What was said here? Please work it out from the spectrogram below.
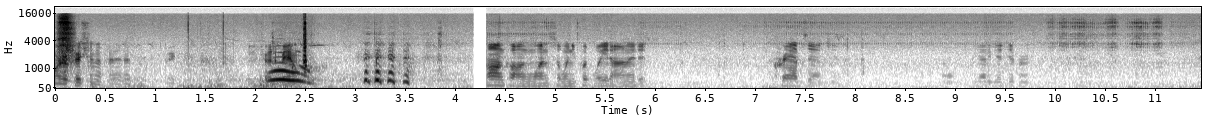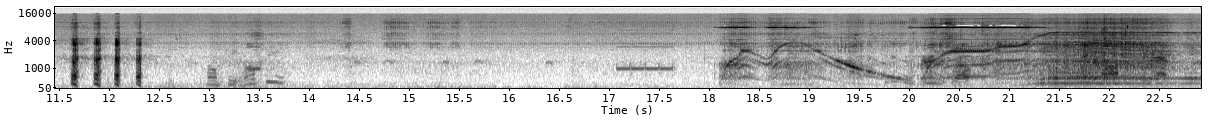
more efficient if I had it. Balance. Hong Kong one, so when you put weight on it, it crabs at you. Oh, you gotta get different. Humpy, humpy. Turn well. Take it off see what happens.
